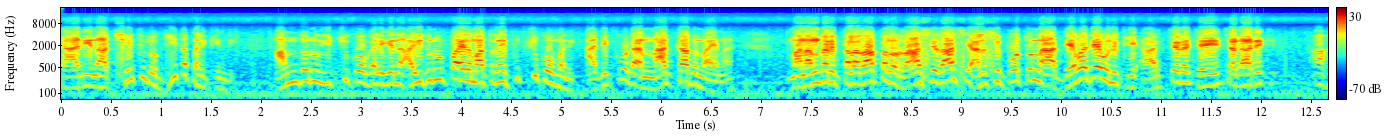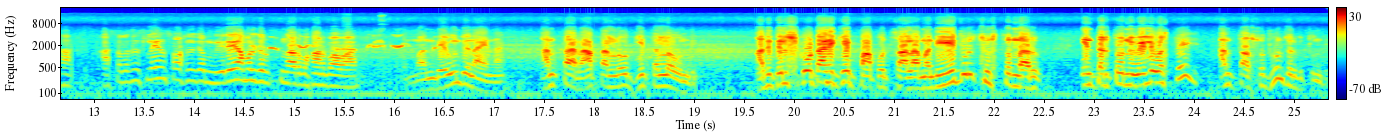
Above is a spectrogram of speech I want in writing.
కానీ నా చేతిలో గీత పలికింది. అందరూ ఇచ్చుకోగలిగిన ఐదు రూపాయలు మాత్రమే పుచ్చుకోమని. అది కూడా నాకు కాదు నాయన. మనందరి తలరాతలు రాసి రాసి అలసిపోతున్న ఆ దేవదేవునికి అర్చన చేయించడానికి. ఆహా అసలు సిసలైన సోషలిజం మీరే అమలు జరుపుతున్నారు మహానుభావ? మందేముంది నాయన. అంతా రాతల్లో గీతల్లో ఉంది. అది తెలుసుకోవటానికి పాపం చాలా మంది ఎదురు చూస్తున్నారు. ఇంతటితో నువ్వు వెళ్ళి వస్తే అంతా శుభం జరుగుతుంది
